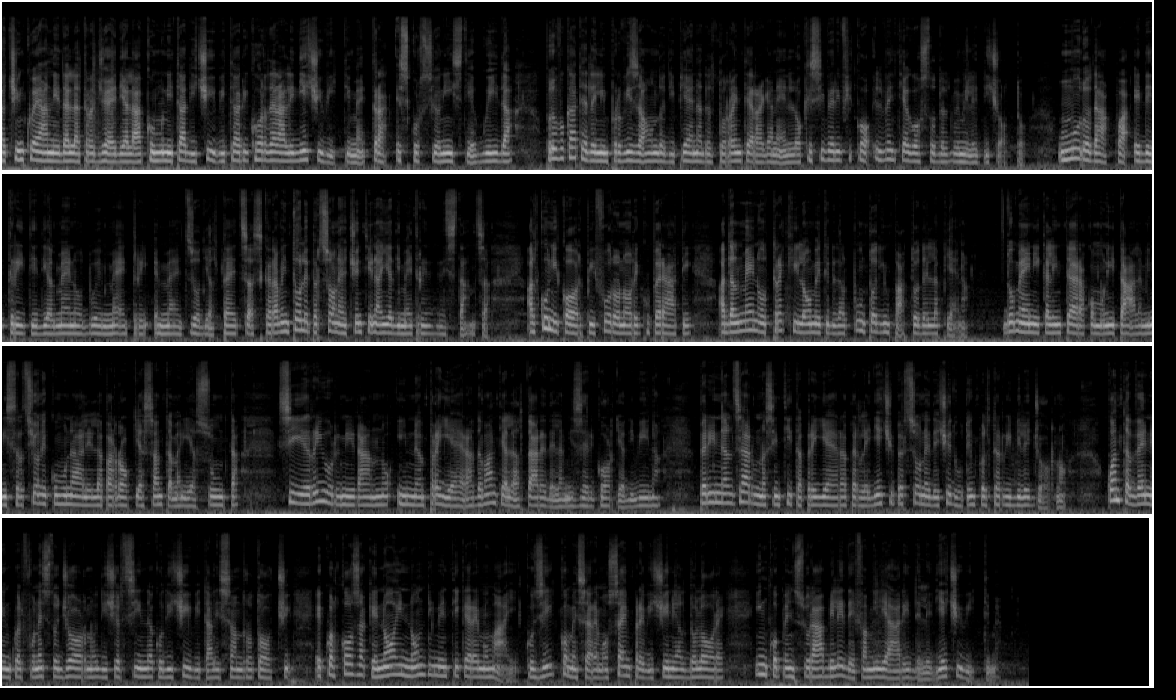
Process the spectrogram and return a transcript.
A cinque anni dalla tragedia, la comunità di Civita ricorderà le dieci vittime, tra escursionisti e guida, provocate dall'improvvisa onda di piena del torrente Raganello che si verificò il 20 agosto del 2018. Un muro d'acqua e detriti di almeno due metri e mezzo di altezza scaraventò le persone a centinaia di metri di distanza. Alcuni corpi furono recuperati ad almeno tre chilometri dal punto di impatto della piena. Domenica l'intera comunità, l'amministrazione comunale e la parrocchia Santa Maria Assunta si riuniranno in preghiera davanti all'altare della misericordia divina per innalzare una sentita preghiera per le dieci persone decedute in quel terribile giorno. Quanto avvenne in quel funesto giorno, dice il sindaco di Civita Alessandro Tocci, è qualcosa che noi non dimenticheremo mai, così come saremo sempre vicini al dolore incommensurabile dei familiari delle dieci vittime.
